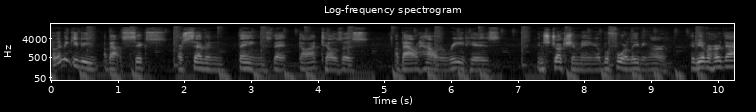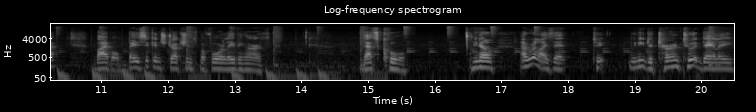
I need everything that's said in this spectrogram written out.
But let me give you about six or seven things that God tells us about how to read His instruction manual before leaving Earth. Have you ever heard that? Bible, basic instructions before leaving Earth. That's cool. You know, I realize that to, we need to turn to it daily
